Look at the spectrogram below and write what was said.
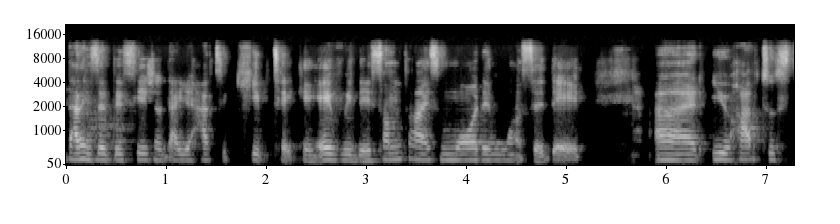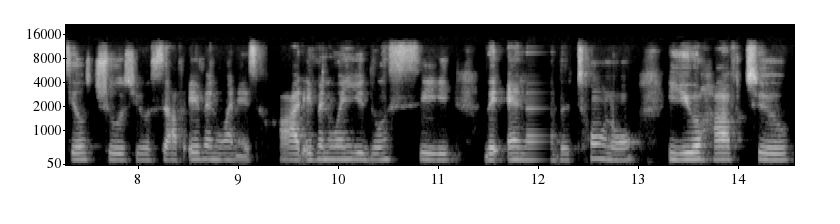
That is a decision that you have to keep taking every day, sometimes more than once a day and you have to still choose yourself even when it's hard even when you don't see the end of the tunnel you have to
